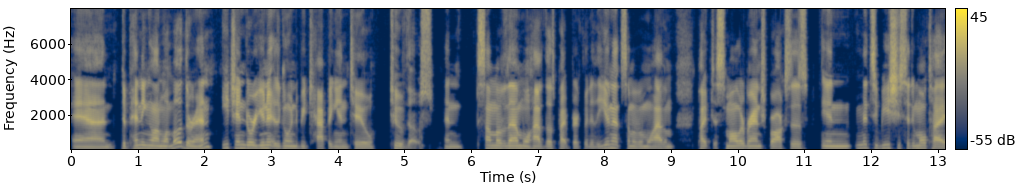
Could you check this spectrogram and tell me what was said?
And depending on what mode they're in, each indoor unit is going to be tapping into two of those. And some of them will have those piped directly to the unit. Some of them will have them piped to smaller branch boxes. In Mitsubishi City Multi,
